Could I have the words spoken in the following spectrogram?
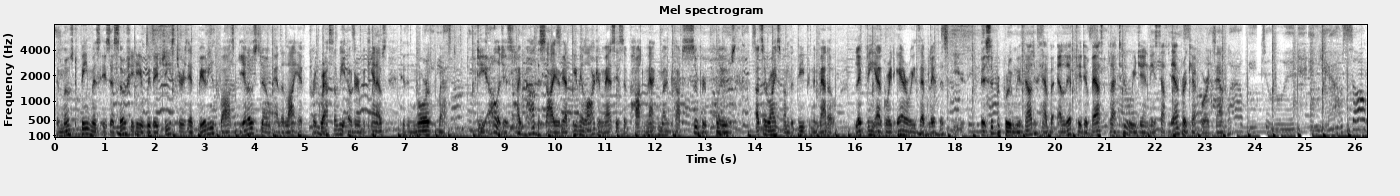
The most famous is associated with the G-stars and building spots Yellowstone and the line of progressively older volcanoes to the northwest. Geologists hypothesize that even larger masses of hot magma called super plumes also rise from the deep in the metal, lifting out great areas of lithosphere. A super plume is thought to have lifted a vast plateau region in South Africa, for example. So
